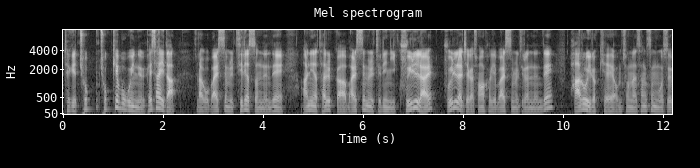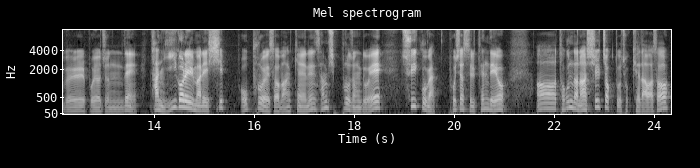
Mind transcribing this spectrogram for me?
되게 좋, 좋게 보고 있는 회사이다. 라고 말씀을 드렸었는데 아니나 다를까 말씀을 드린 이 9일날 9일날 제가 정확하게 말씀을 드렸는데 바로 이렇게 엄청난 상승 모습을 보여줬는데 단 2거래일 말에 15%에서 많게는 30% 정도의 수익 구간 보셨을 텐데요. 어, 더군다나 실적도 좋게 나와서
